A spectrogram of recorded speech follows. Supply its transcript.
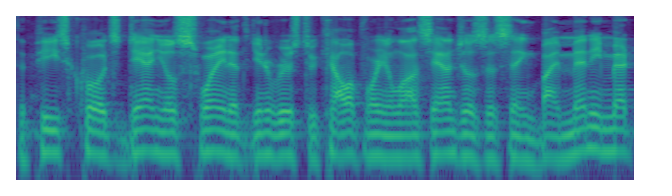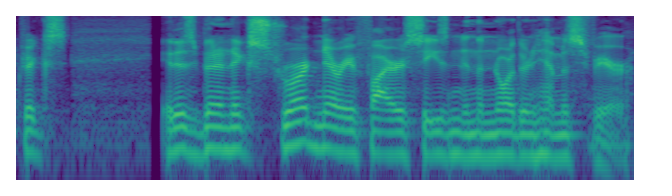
The piece quotes Daniel Swain at the University of California, Los Angeles, as saying, By many metrics, it has been an extraordinary fire season in the Northern Hemisphere.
